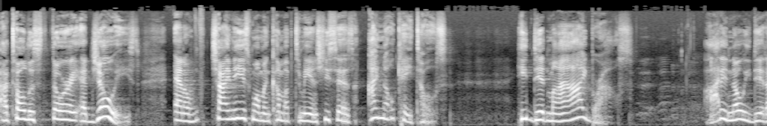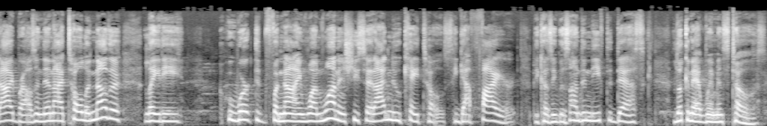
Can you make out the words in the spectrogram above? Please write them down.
I told this story at Joey's, and a Chinese woman come up to me and she says, "I know Kato's. He did my eyebrows." I didn't know he did eyebrows, and then I told another lady who worked for 911, and she said, I knew Kato's. He got fired because he was underneath the desk looking at women's toes.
